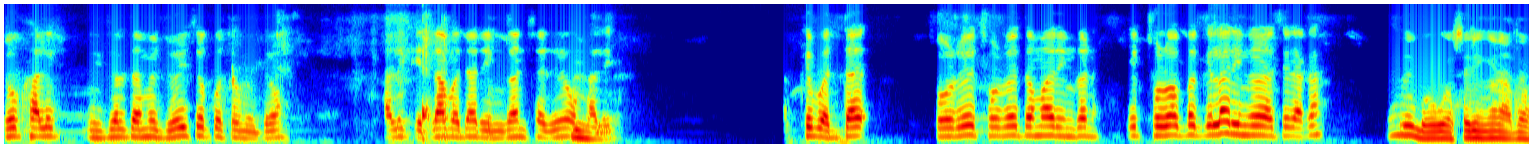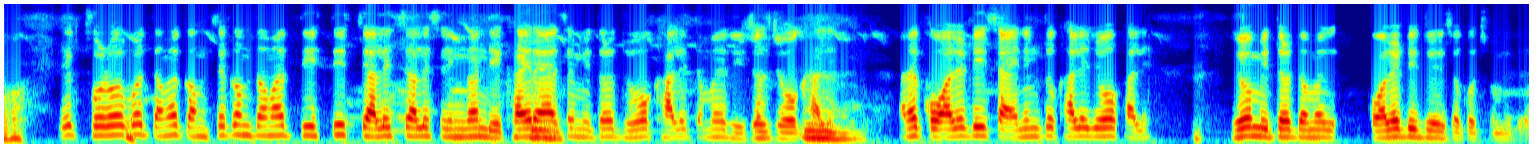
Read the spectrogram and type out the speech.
જો ખાલી રિઝલ્ટ તમે જોઈ શકો છો મિત્રો. ખાલી કેટલા બધા રીંગણ છે જો હમ. ખાલી. આખી બધા છોડવે છોડવે તમારા રીંગણ. એક છોડવા પર કેટલા રીંગણ હશે કાકા? એ બહુ અસર રીંગણ આતો એક છોડવા પર તમે કમસે કમ તમારે ત્રીસ ત્રીસ ચાલીસ ચાલીસ રીંગણ દેખાઈ રહ્યા છે મિત્રો. જુઓ ખાલી તમે રિઝલ્ટ જુઓ ખાલી. હમ. અને ક્વોલિટી શાઇનિંગ તો ખાલી જુઓ ખાલી. જો મિત્રો તમે ક્વોલિટી જોઈ શકો છો મિત્રો.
